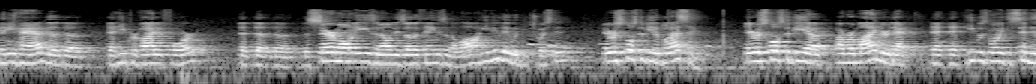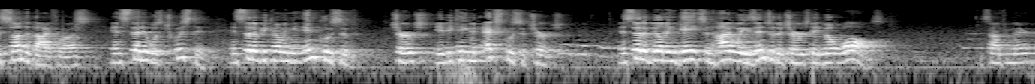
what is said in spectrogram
that he had, the, the, that he provided for, the, the, the, the ceremonies and all these other things in the law, he knew they would be twisted. They were supposed to be a blessing. They were supposed to be a, a reminder that, that, that he was going to send his son to die for us. Instead, it was twisted. Instead of becoming an inclusive church, it became an exclusive church. Instead of building gates and highways into the church, they built walls. Sound familiar?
